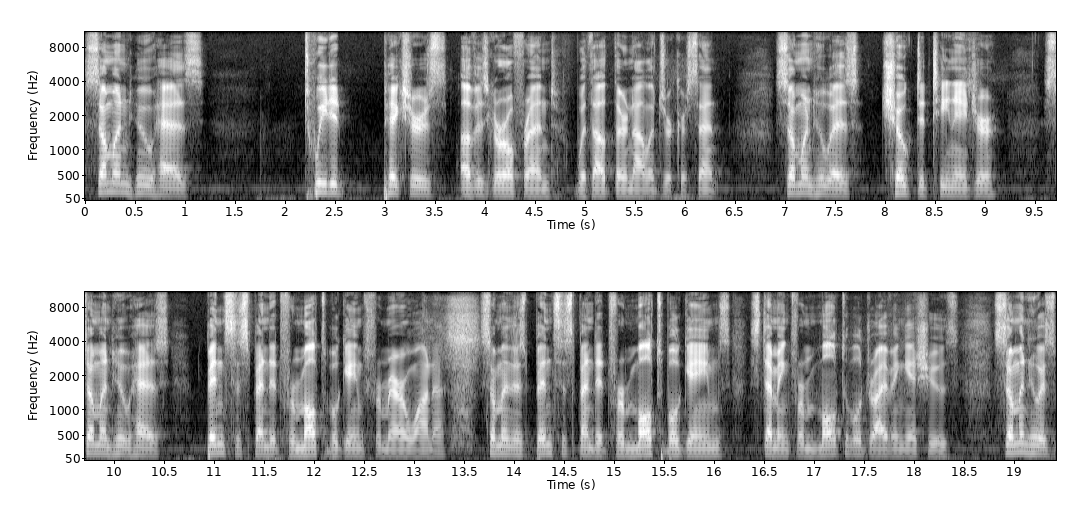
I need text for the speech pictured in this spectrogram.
Someone who has tweeted pictures of his girlfriend without their knowledge or consent. Someone who has choked a teenager. Someone who has been suspended for multiple games for marijuana. Someone who has been suspended for multiple games stemming from multiple driving issues. Someone who has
